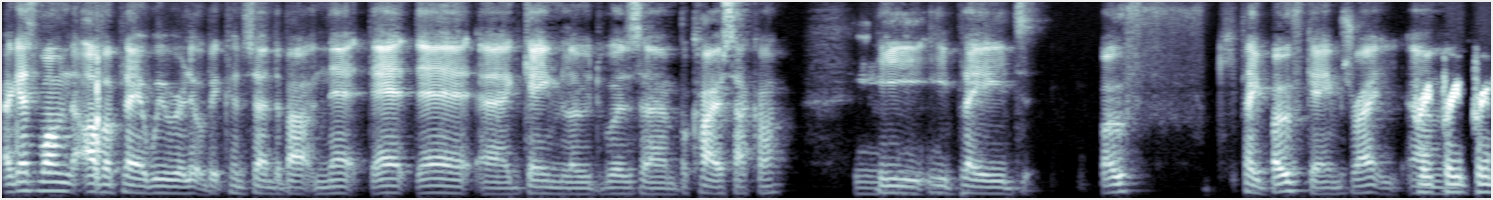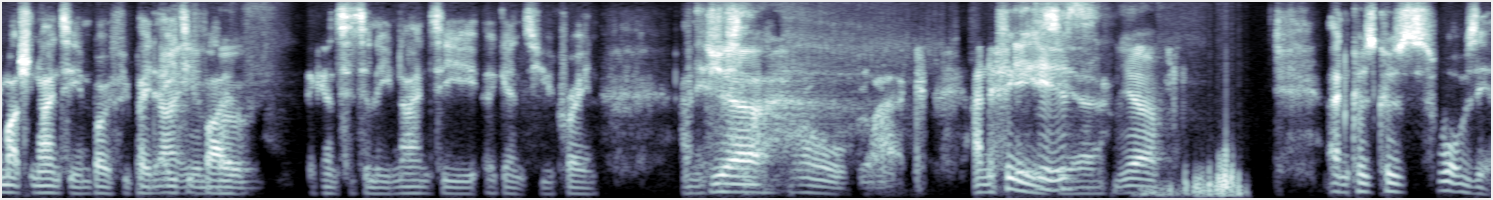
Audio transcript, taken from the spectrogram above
I guess one other player we were a little bit concerned about in their their, their uh, game load was um, Bukayo Saka. Mm. He he played both he played both games, right? Um, pre, pretty much 90 in both. He played 85 both. Against Italy, 90 against Ukraine. And it's Yeah. just like, oh, black. And the thing is, is, yeah, yeah. and because, because what was it?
